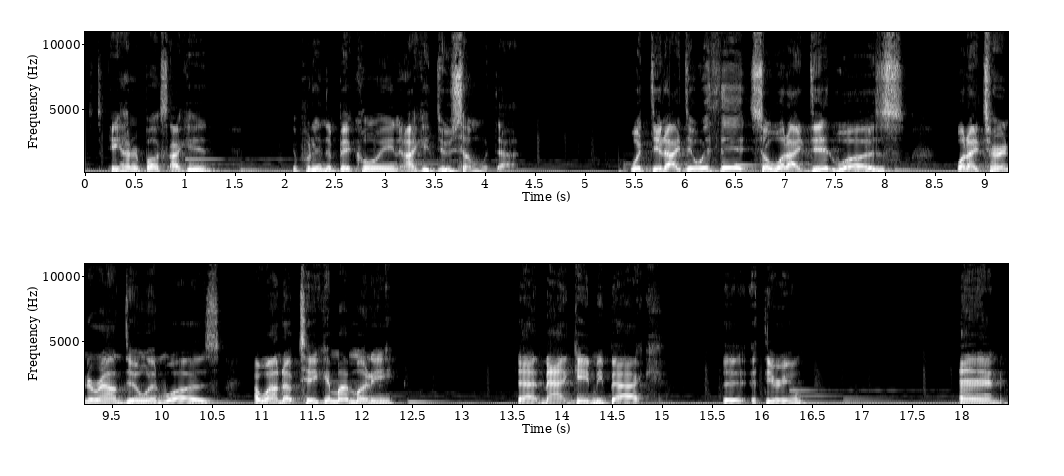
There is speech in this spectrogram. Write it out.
it's 800 bucks. I could, I could put it in the Bitcoin. I could do something with that. What did I do with it? So what I did was, what I turned around doing was, I wound up taking my money that Matt gave me back, the Ethereum, and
